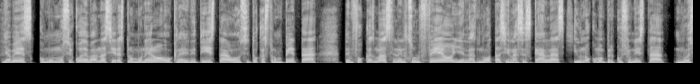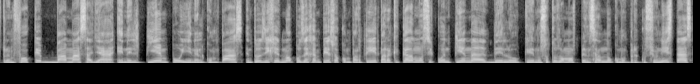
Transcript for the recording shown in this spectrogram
Ya ves, como un músico de banda, si eres trombonero o clarinetista o si tocas trompeta, te enfocas más en el solfeo y en las notas y en las escalas. Y uno como percusionista, nuestro enfoque va más allá en el tiempo y en el compás. Entonces dije, no, pues deja empiezo a compartir para que cada músico entienda de lo que nosotros vamos pensando como percusionistas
